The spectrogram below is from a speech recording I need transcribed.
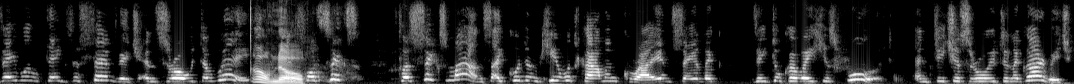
they will take the sandwich and throw it away. Oh And no. for six for six months, I couldn't. He would come and cry and say like they took away his food, and teachers threw it in the garbage,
